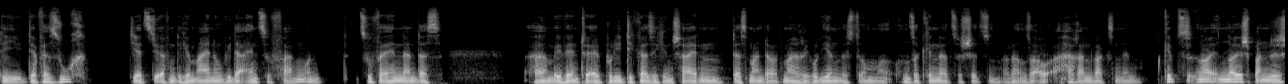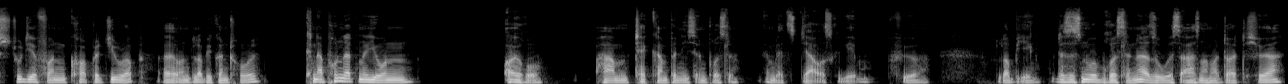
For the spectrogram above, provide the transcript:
die, der Versuch, jetzt die öffentliche Meinung wieder einzufangen und zu verhindern, dass ähm, eventuell Politiker sich entscheiden, dass man dort mal regulieren müsste, um unsere Kinder zu schützen oder unsere Heranwachsenden. Gibt es eine neue spannende Studie von Corporate Europe äh, und Lobby Control. Knapp 100 Millionen Euro haben Tech-Companies in Brüssel im letzten Jahr ausgegeben für Lobbying. Das ist nur Brüssel, ne? also USA ist nochmal deutlich höher.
